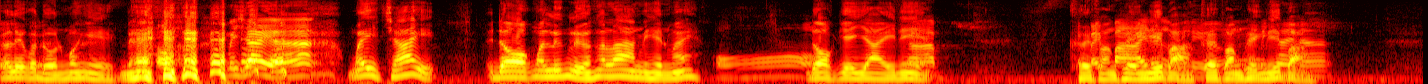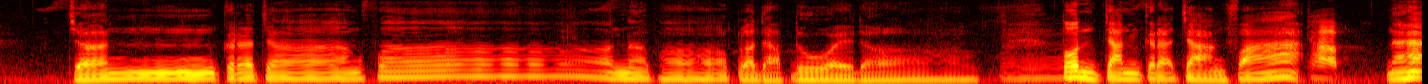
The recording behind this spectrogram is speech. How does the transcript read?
ก็เรียกว่าโดนมะเงกแน่อ๋อไม่ใช่เหรอฮะไม่ใช่ ดอกมันเหลืองๆข้างล่างนี่เห็นไหมอ๋อดอกใหญ่ๆนี่ครับเคยฟังเพลงนี้ป่ะปลายๆเคยฟังเพลงนี้ป่ะไม่ใช่ฮ จันทร์กระจ่างฟ้าหน้าผาประดับด้วยดาวอืมต้นจันทร์กระจ่างฟ้าครับ นะฮะ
